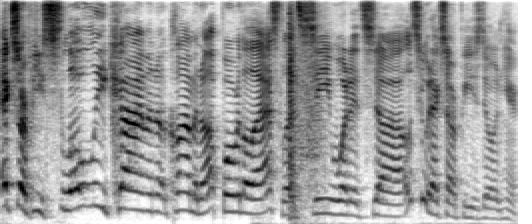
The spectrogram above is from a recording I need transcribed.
XRP slowly climbing climbing up over the last. Let's see what it's. Uh, let's see what XRP is doing here.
